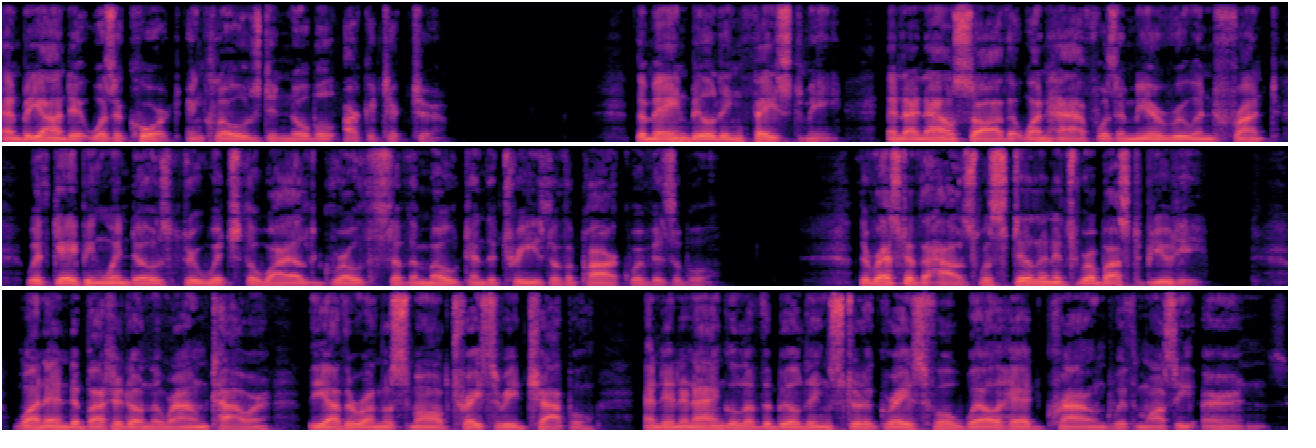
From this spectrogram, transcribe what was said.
and beyond it was a court enclosed in noble architecture. The main building faced me, and I now saw that one half was a mere ruined front, with gaping windows through which the wild growths of the moat and the trees of the park were visible. The rest of the house was still in its robust beauty. One end abutted on the round tower, the other on the small traceried chapel, and in an angle of the building stood a graceful well head crowned with mossy urns.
